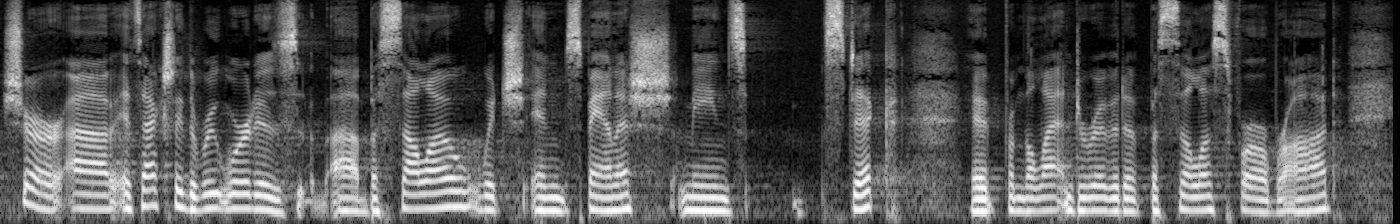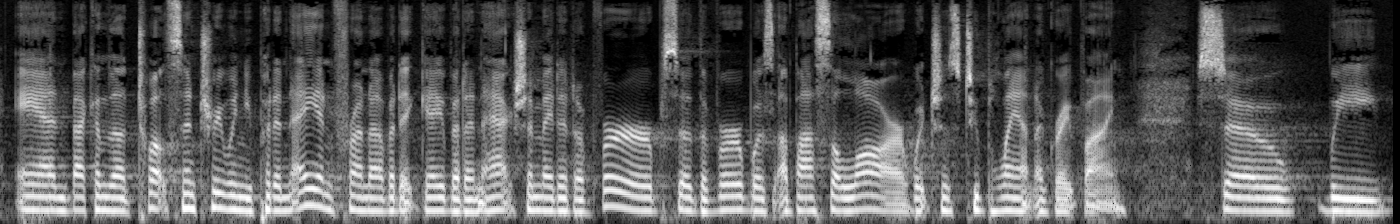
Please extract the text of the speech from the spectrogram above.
Sure. Uh, it's actually the root word is uh, bacello, which in Spanish means stick, it, from the Latin derivative bacillus for a rod. And back in the 12th century, when you put an A in front of it, it gave it an action, made it a verb. So the verb was abacelar, which is to plant a grapevine. So we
